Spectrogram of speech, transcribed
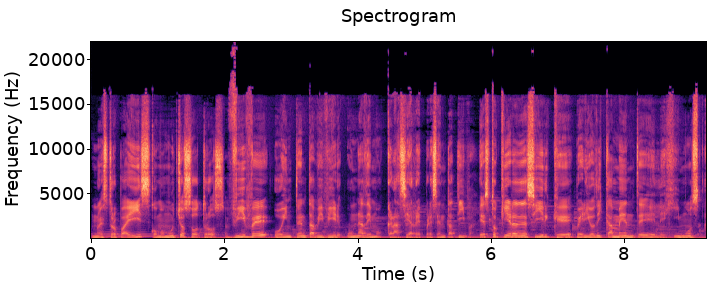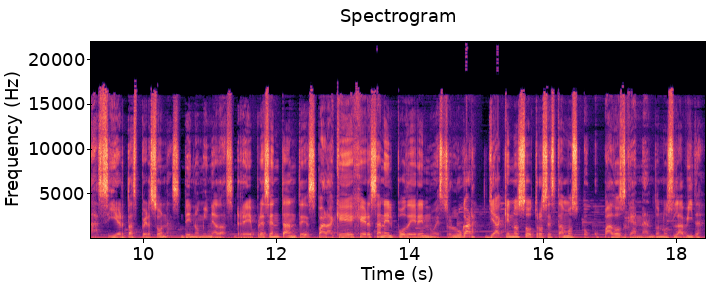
Nuestro país, como muchos otros, vive o intenta vivir una democracia representativa. Esto quiere decir que periódicamente elegimos a ciertas personas, denominadas representantes, para que ejerzan el poder en nuestro lugar, ya que nosotros estamos ocupados ganándonos la vida.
